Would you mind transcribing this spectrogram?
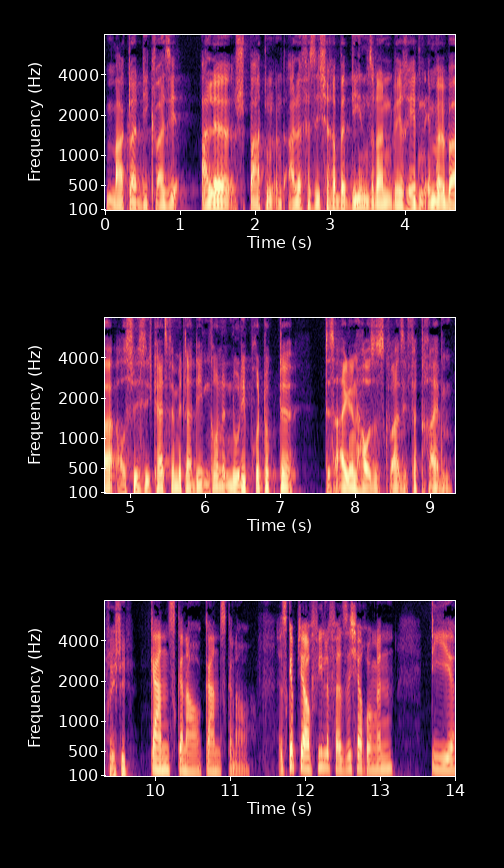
Makler, die quasi alle Sparten und alle Versicherer bedienen, sondern wir reden immer über Ausschließlichkeitsvermittler, die im Grunde nur die Produkte des eigenen Hauses quasi vertreiben, richtig? Ganz genau, ganz genau. Es gibt ja auch viele Versicherungen, die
